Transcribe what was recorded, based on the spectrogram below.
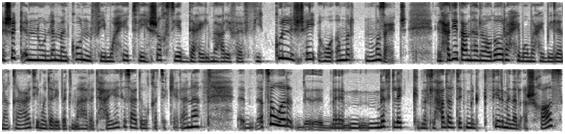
لا شك أنه لما نكون في محيط فيه شخص يدعي المعرفة في كل شيء هو أمر مزعج. للحديث عن هذا الموضوع رحبوا معي بيلانا قاعاتي مدربة مهارة حياة سعد وقتك يا لنا. أتصور مثلك مثل حضرتك من كثير من الأشخاص.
